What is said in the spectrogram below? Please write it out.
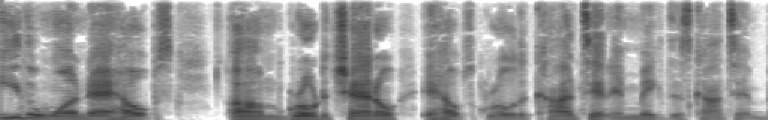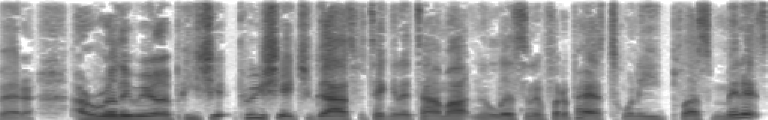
Either one that helps um, grow the channel. It helps grow the content and make this content better. I really, really appreciate appreciate you guys for taking the time out and listening for the past 20 plus minutes.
